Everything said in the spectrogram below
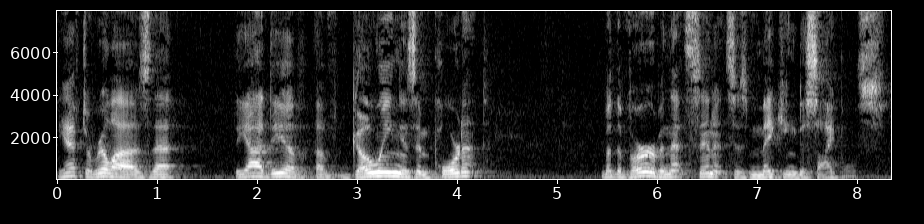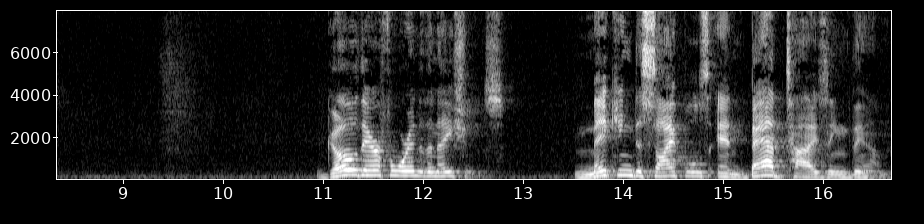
You have to realize that the idea of, of going is important. But the verb in that sentence is making disciples. Go therefore into the nations, making disciples and baptizing them.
